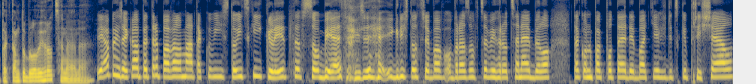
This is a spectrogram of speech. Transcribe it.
Tak tam to bylo vyhrocené, ne? Já bych řekla, Petr Pavel má takový stoický klid v sobě, takže i když to třeba v obrazovce vyhrocené bylo, tak on pak po té debatě vždycky přišel,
